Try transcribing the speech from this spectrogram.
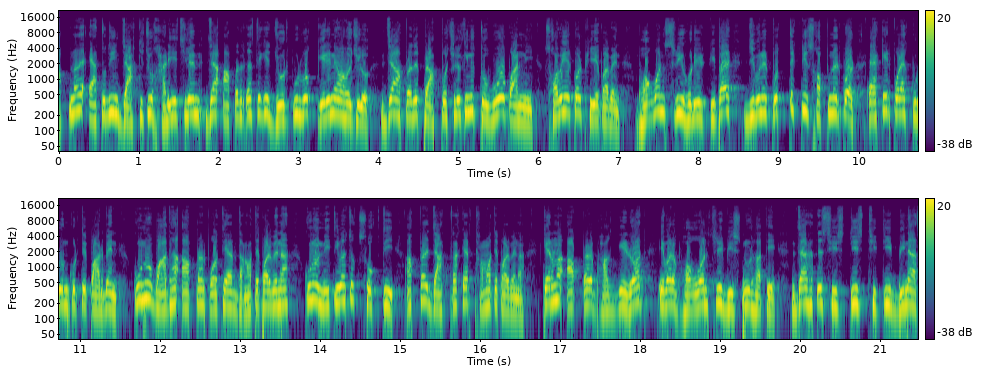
আপনারা এতদিন যা কিছু হারিয়েছিলেন, যা আপনাদের কাছ থেকে জোরপূর্বক কেড়ে নেওয়া হয়েছিল, যা আপনাদের প্রাপ্য ছিল কিন্তু তবুও পাননি, সবই এরপর ফিরে পাবেন। ভগবান শ্রী হরির কৃপায় জীবনের প্রত্যেকটি স্বপ্নের পর একের পর এক পূরণ করতে পারবেন। কোনো বাধা আপনার পথে আর দাঁড়াতে পারবে না, কোনো নেতিবাচক শক্তি আপনার যাত্রাকে আর থামাতে পারবে না। কেননা আপনার ভাগ্যের রথ এবার ভগবান শ্রী বিষ্ণুর হাতে, যার হাতে সৃষ্টি, স্থিতি, বিনাশ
